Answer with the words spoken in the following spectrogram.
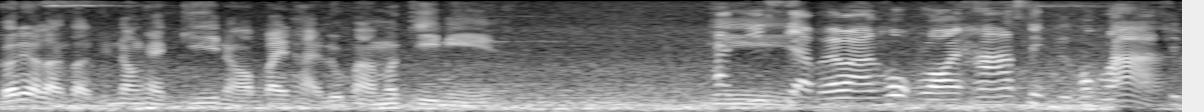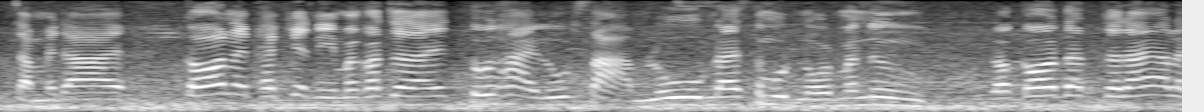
ก็เดี๋ยวหลังจากที่น้องแฮกกี้เนาะไปถ่ายรูปมาเมื่อกี้นี้ แพ็กกี้เสียไปประมาณ 650ถึงอ่า650จำไม่ได้ ก็ในแพ็กเกจนี้มันก็จะได้ตู้ถ่ายรูป 3 รูป ได้สมุดโน้ตมาหนึ่ง แล้วก็จะได้อะไร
